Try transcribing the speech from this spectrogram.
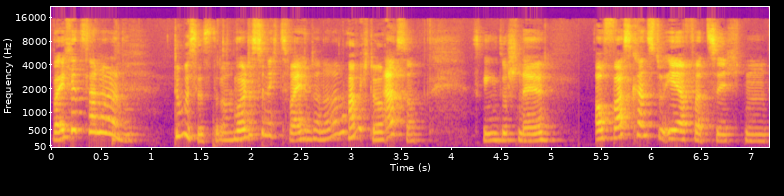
War ich jetzt dran oder du? Du bist jetzt dran. Wolltest du nicht zwei hintereinander machen? Hab ich doch. Ach so, es ging so schnell. Auf was kannst du eher verzichten?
